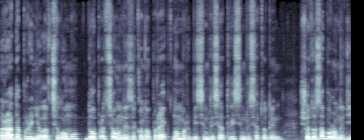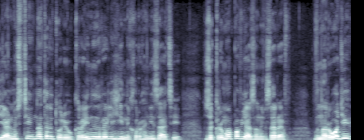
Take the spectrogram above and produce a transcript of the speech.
Рада прийняла в цілому доопрацьований законопроект номер 8371 щодо заборони діяльності на території України релігійних організацій, зокрема пов'язаних з РФ. В народі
